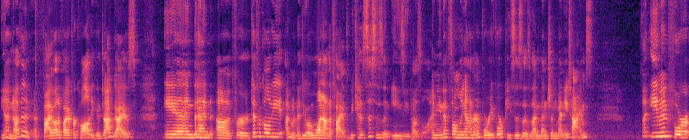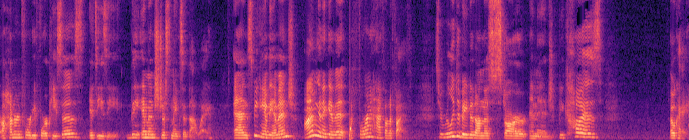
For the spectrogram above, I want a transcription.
yeah, nothing. Five out of five for quality. Good job, guys. And then uh, for difficulty, I'm going to do a one out of five because this is an easy puzzle. I mean, it's only 144 pieces, as I mentioned many times. But even for 144 pieces, it's easy. The image just makes it that way. And speaking of the image, I'm going to give it a four and a half out of five. So really debated on this star image because, okay,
